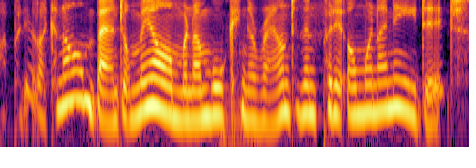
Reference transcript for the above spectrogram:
I put it like an armband on my arm when I'm walking around, and then put it on when I need it.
